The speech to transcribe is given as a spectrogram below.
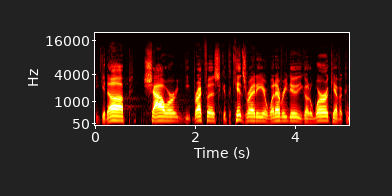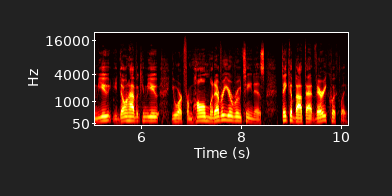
You get up, shower, you eat breakfast, you get the kids ready, or whatever you do. You go to work, you have a commute, you don't have a commute, you work from home, whatever your routine is. Think about that very quickly.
